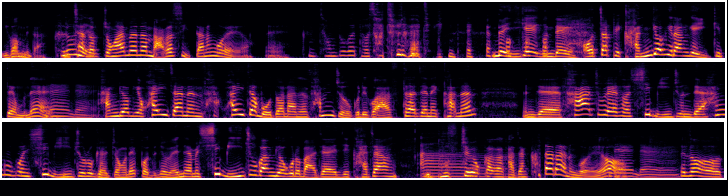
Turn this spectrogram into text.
이겁니다. 그러네. 2차 접종하면은 막을 수 있다는 거예요. 네. 그 정부가 더 서둘러야 되겠네요. 근데 이게 근데 어차피 간격이란 게 있기 때문에 네네. 네. 간격이 화이자는 화이자 모더나는 3주 그리고 아스트라제네카는 이제 4주에서 12주인데 한국은 12주로 결정을 했거든요. 왜냐하면 12주 간격으로 맞아야지 가장 아. 부스터 효과가 가장 크다라는 거예요. 네네. 네. 그래서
